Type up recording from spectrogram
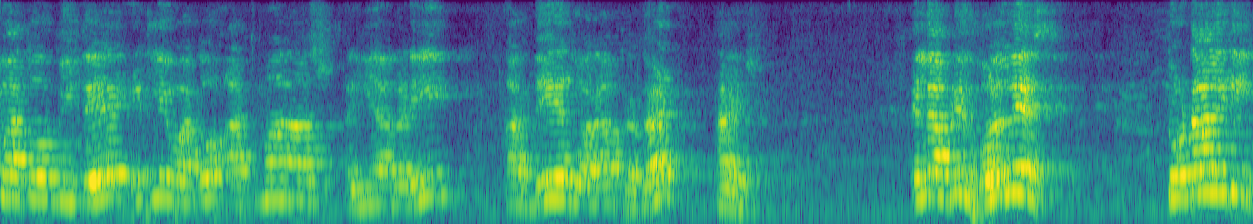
જેટલી વાતો બીતે એટલી વાતો આત્મા અહીંયા આગળ આ દેહ દ્વારા પ્રગટ થાય છે. એટલે આપણી હોલનેસ ટોટાલિટી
